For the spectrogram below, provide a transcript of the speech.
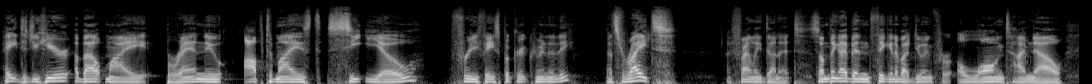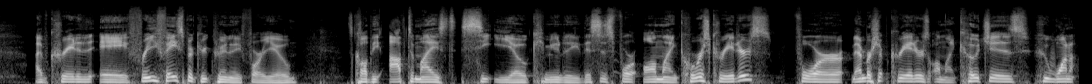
Hey, did you hear about my brand new optimized CEO free Facebook group community. That's right. I've finally done it. Something I've been thinking about doing for a long time now. I've created a free Facebook group community for you. It's called the Optimized CEO Community. This is for online course creators, for membership creators, online coaches who want to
